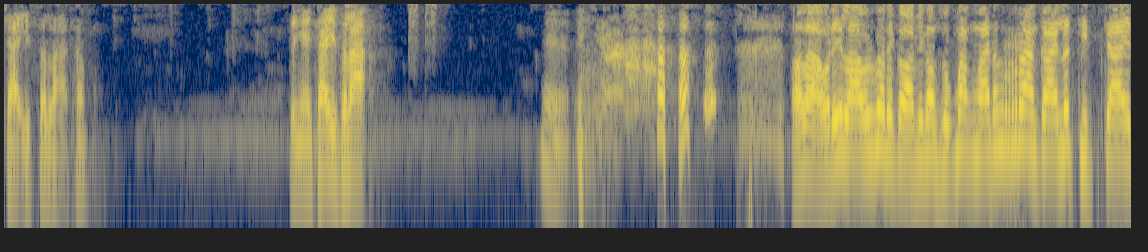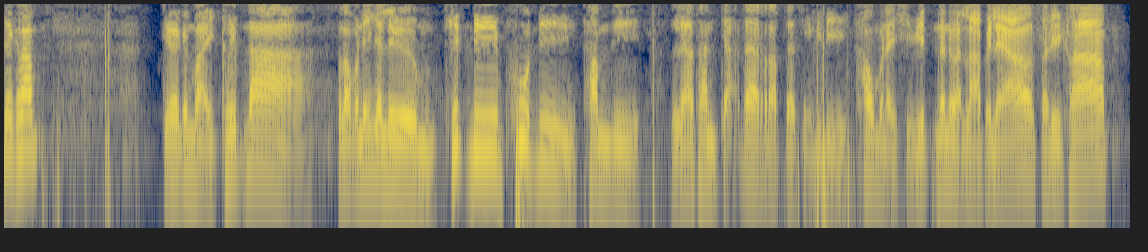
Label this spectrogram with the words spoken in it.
ชาอิสระครับ เป็นไงชาอิสระเนี่ยเอาล่ะ วันนี้ลาเพื่อนๆไปก่อนมีความสุขมากมายทั้งร่างกายและจิตใจนะครับ เจอกันใหม่คลิปหน้าสำหรับวันนี้อย่าลืม คิดดีพูดดีทำดี แล้วท่านจะได้รับแต่สิ่งดีๆเข้ามาในชีวิต นั่นหนวดลาไปแล้ว สวัสดีครับ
